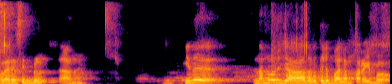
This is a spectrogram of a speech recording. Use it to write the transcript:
വളരെ സിമ്പിൾ ആണ്. ഇത് നമ്മളൊരു ജാതകത്തിൽ ബലം പറയുമ്പോൾ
